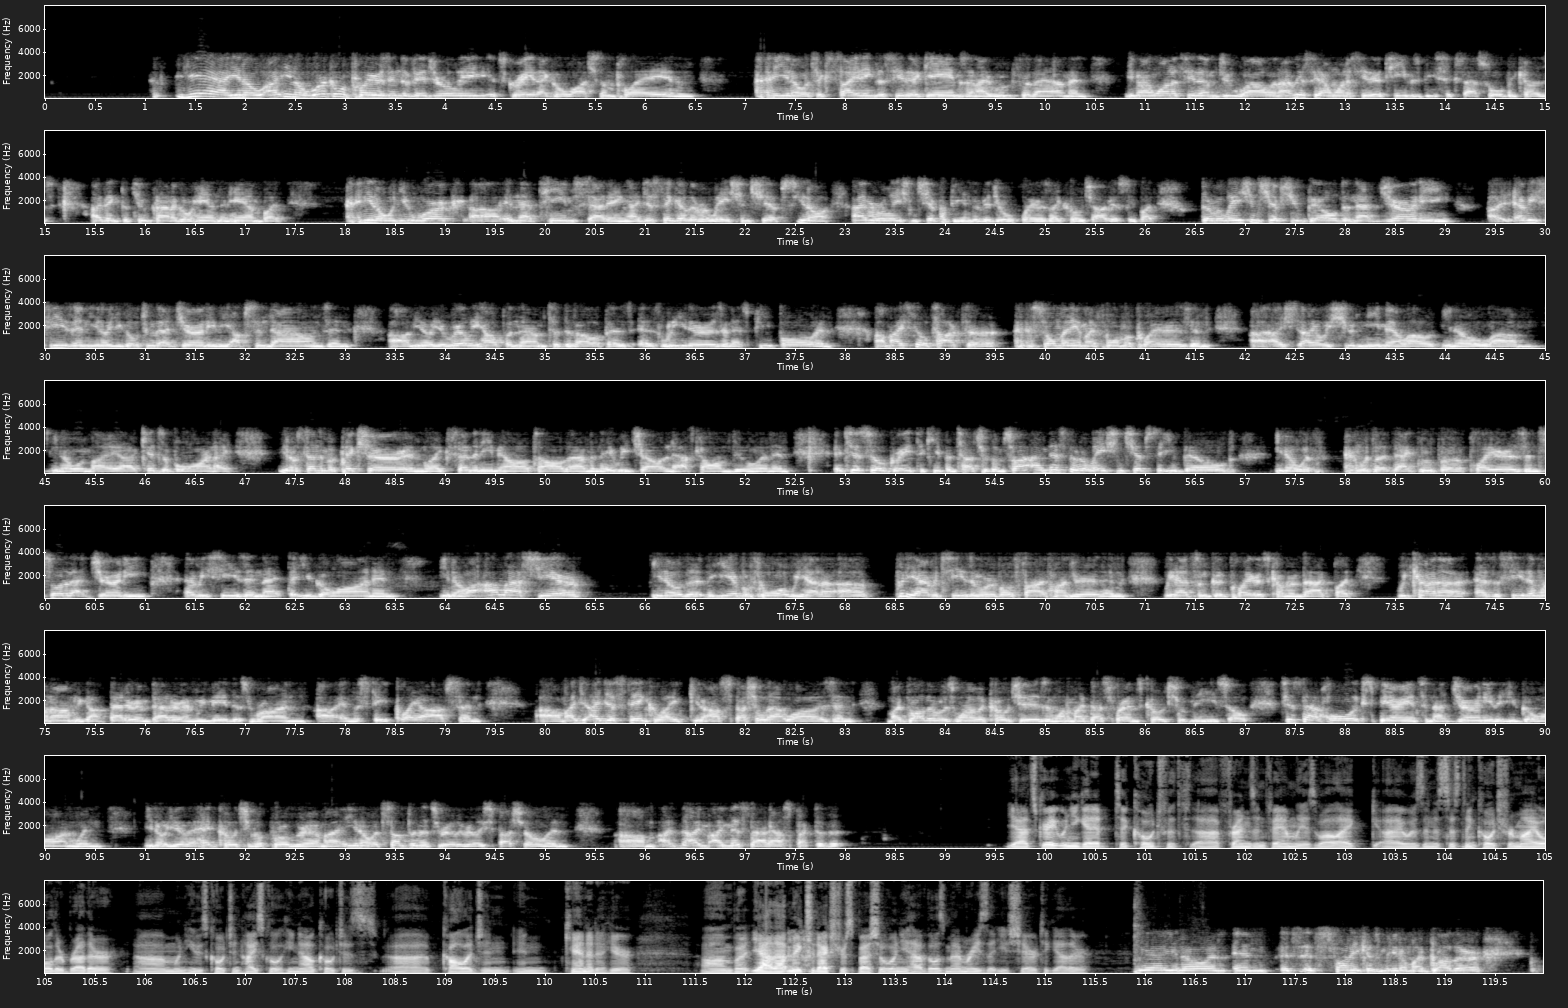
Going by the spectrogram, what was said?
Yeah, you know, I, you know, working with players individually, it's great. I go watch them play, and you know, it's exciting to see their games, and I root for them, and you know, I want to see them do well, and obviously, I want to see their teams be successful because I think the two kind of go hand in hand. But you know, when you work uh, in that team setting, I just think of the relationships. You know, I have a relationship with the individual players I coach, obviously, but the relationships you build in that journey. Uh, every season, you know, you go through that journey, the ups and downs, and um, you know, you're really helping them to develop as as leaders and as people. And um, I still talk to so many of my former players, and uh, I I always shoot an email out. You know, um, you know, when my uh, kids are born, I you know, send them a picture and like send an email out to all of them and they reach out and ask how I'm doing. And it's just so great to keep in touch with them. So I, I miss the relationships that you build, you know, with, with a, that group of players and sort of that journey every season that, that you go on. And, you know, our last year, you know, the, the year before we had a, a pretty average season. We were about 500 and we had some good players coming back, but we kind of, as the season went on, we got better and better, and we made this run uh, in the state playoffs. And um, I, I just think like you know how special that was. And my brother was one of the coaches, and one of my best friends coached with me. So just that whole experience and that journey that you go on when you know you're the head coach of a program. I, you know, it's something that's really really special, and um, I, I, I miss that aspect of it. Yeah, it's great when you get to coach with uh, friends and family as well. I I was an assistant coach for my older brother um, when he was coaching high school. He now coaches uh, college in in Canada here. Um, but yeah, that makes it extra special when you have those memories that you share together. Yeah, you know, and and it's it's funny because you know my brother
